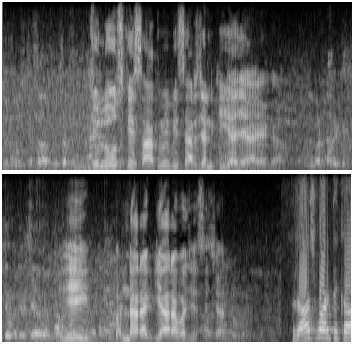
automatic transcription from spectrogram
जुलूस के साथ विसर्जन जुलूस के साथ में विसर्जन किया जाएगा। ये भंडारे कितने बजे से ये भंडारा ग्यारह बजे से चालू। है राजवाटिका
